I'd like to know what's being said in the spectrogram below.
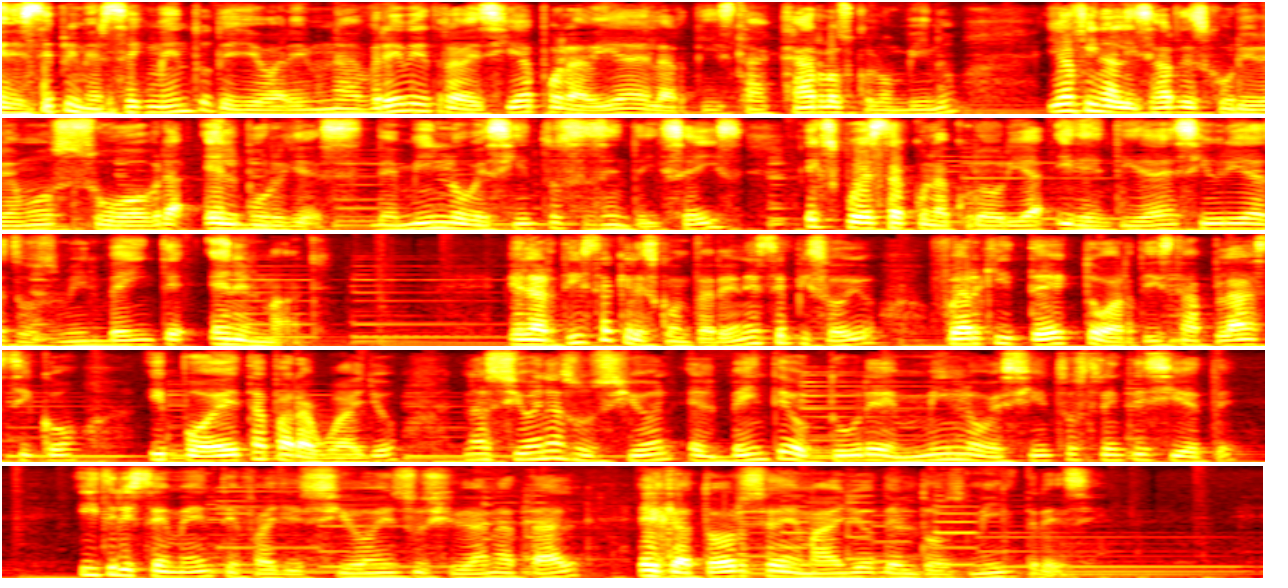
En este primer segmento te llevaré en una breve travesía por la vida del artista Carlos Colombino y al finalizar descubriremos su obra El Burgués de 1966 expuesta con la curaduría Identidades Híbridas 2020 en el MAC. El artista que les contaré en este episodio fue arquitecto, artista plástico y poeta paraguayo. Nació en Asunción el 20 de octubre de 1937 y tristemente falleció en su ciudad natal el 14 de mayo del 2013.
